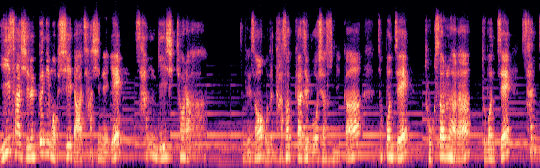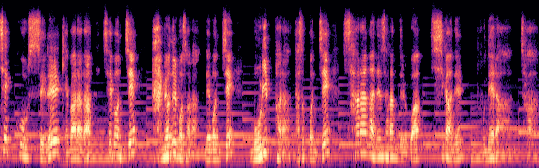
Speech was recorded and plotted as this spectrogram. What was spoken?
이 사실을 끊임없이 나 자신에게 상기시켜라. 그래서 오늘 다섯 가지 무엇이었습니까? 첫 번째, 독서를 하라. 두 번째, 산책 코스를 개발하라. 세 번째, 가면을 벗어라. 네 번째, 몰입하라. 다섯 번째, 사랑하는 사람들과 시간을 보내라. 자,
